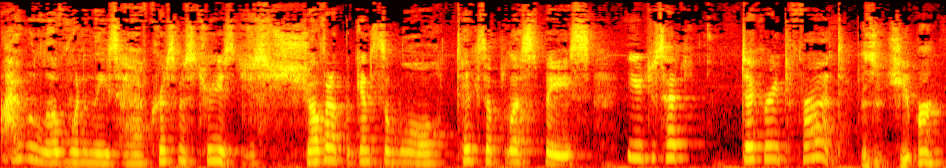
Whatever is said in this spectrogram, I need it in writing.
I would love one of these half Christmas trees. Just shove it up against the wall, takes up less space. You just have to decorate the front. Is it cheaper?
